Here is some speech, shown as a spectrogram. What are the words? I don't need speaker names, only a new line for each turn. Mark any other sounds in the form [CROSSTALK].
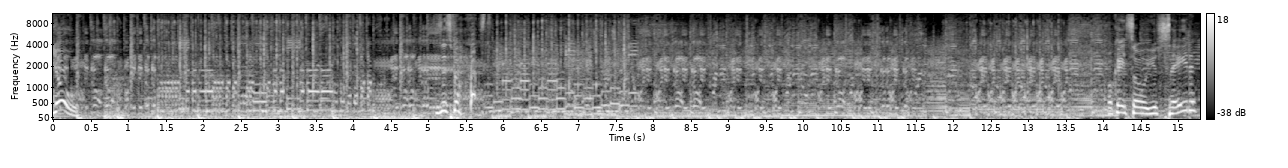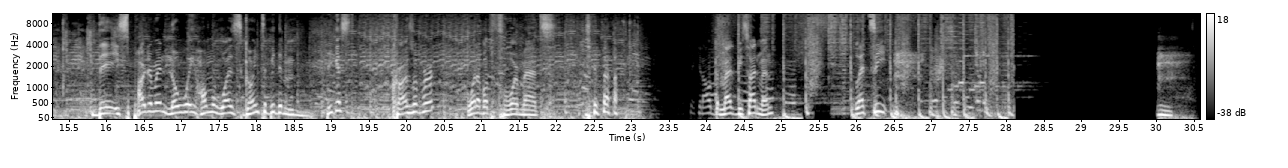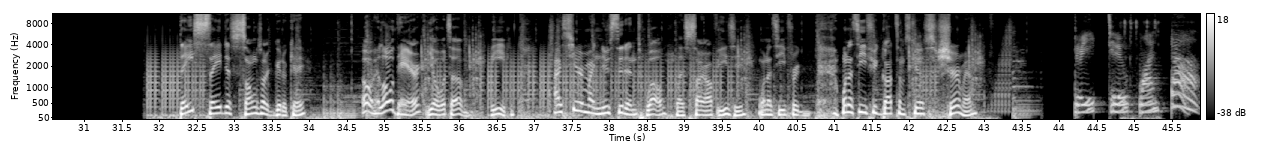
Yo! Is this fast! Okay, so you said the Spider-Man No Way Home was going to be the biggest crossover? What about formats? [LAUGHS] Check out, the Matt B-side man. Let's see. They say the songs are good, okay? Oh, hello there. Yo, what's up? Beep. I see you're my new student. Well, let's start off easy. Wanna see if you wanna see if you got some skills? Sure, man.
Three, two, one, go!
